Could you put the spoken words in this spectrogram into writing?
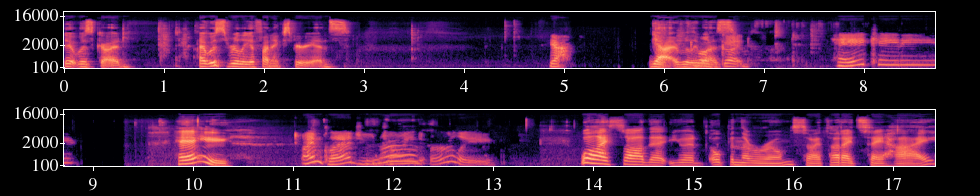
it was good. It was really a fun experience. Yeah. Yeah, it really Well, was. good. Hey, Katie. Hey. I'm glad you Yeah. joined early. Well, I saw that you had opened the room, so I thought I'd say hi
